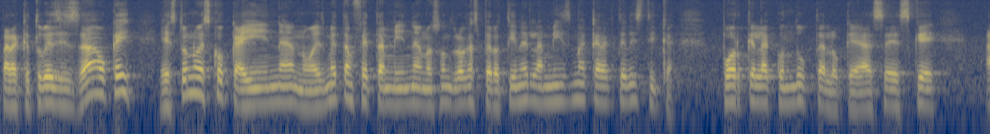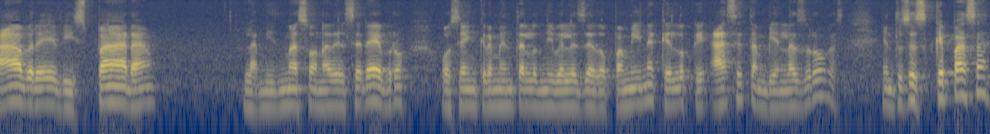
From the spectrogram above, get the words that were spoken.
para que tú veas dices, ah, ok, esto no es cocaína, no es metanfetamina, no son drogas, pero tiene la misma característica, porque la conducta lo que hace es que abre, dispara la misma zona del cerebro, o se incrementan los niveles de dopamina, que es lo que hace también las drogas. Entonces, ¿qué pasa?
